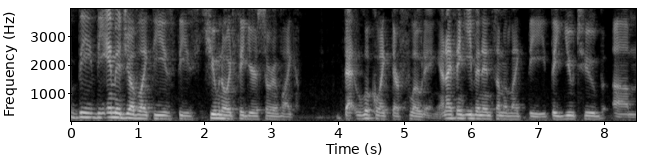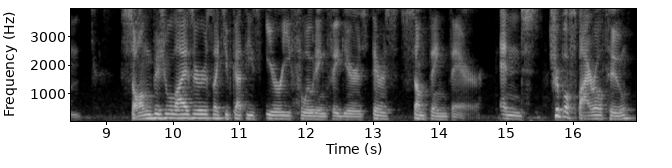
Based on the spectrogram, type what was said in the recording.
the the image of like these these humanoid figures sort of like that look like they're floating. And I think even in some of like the the YouTube um song visualizers, like you've got these eerie floating figures, there's something there and triple spiral too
